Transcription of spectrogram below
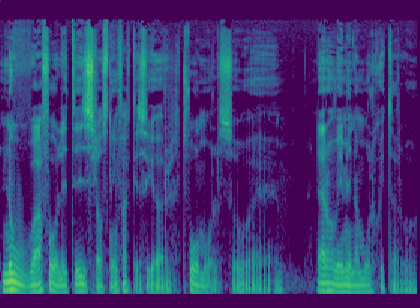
Noah får lite islossning faktiskt och gör två mål. Så eh, där har vi mina målskyttar och,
